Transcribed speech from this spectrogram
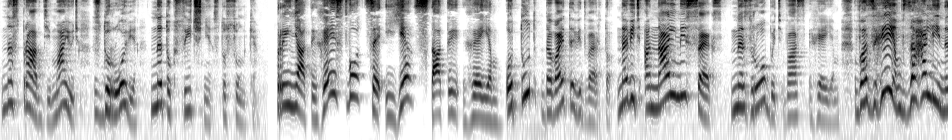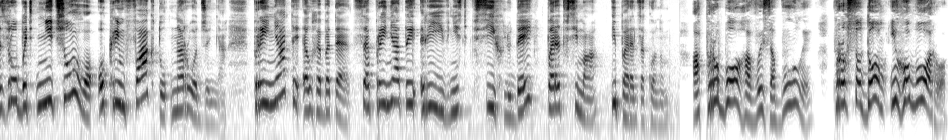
насправді мають здорові, нетоксичні стосунки. Прийняти гейство це і є стати геєм. Отут давайте відверто. Навіть анальний секс не зробить вас геєм. Вас геєм взагалі не зробить нічого, окрім факту народження. Прийняти ЛГБТ це прийняти рівність всіх людей перед всіма і перед законом. А про Бога ви забули? Про Содом і Гомору.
